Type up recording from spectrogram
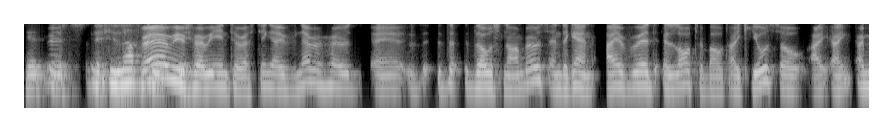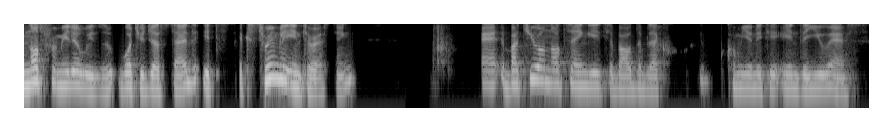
it, it's, this is very, to, very interesting. I've never heard uh, th th those numbers. And again, I've read a lot about IQ, so I, I, am not familiar with what you just said. It's extremely interesting. Uh, but you are not saying it's about the Black community in the US.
